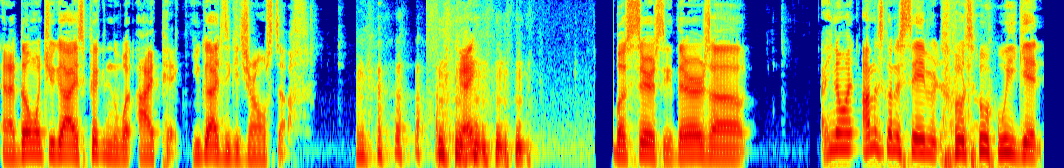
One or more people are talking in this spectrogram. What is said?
and I don't want you guys picking what I pick. You guys need to get your own stuff. Okay. But seriously, there's a. You know what? I'm just going to save it until we get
